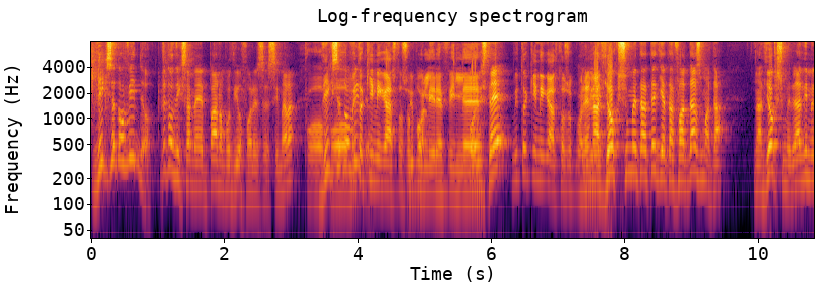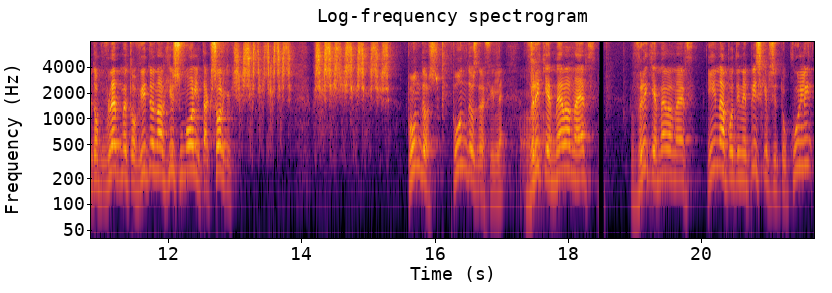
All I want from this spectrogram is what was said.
Δείξε το βίντεο. Δεν το δείξαμε πάνω από δύο φορές ε, σήμερα. Πω, Δείξε πω, το μην βίντεο. το κυνηγά τόσο Λοιπόν, πολύ, ρε φίλε. ορίστε. Μην το κυνηγά τόσο πολύ. Ρε, να διώξουμε τα τέτοια, τα φαντάσματα. Να διώξουμε, δηλαδή με το που βλέπουμε το βίντεο να αρχίσουμε όλοι τα ξόρκια. Πούντος, πούντος ρε φίλε. Βρήκε μέρα να έρθει. Βρήκε μέρα να έρθει. Είναι από την επίσκεψη του Κούλη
